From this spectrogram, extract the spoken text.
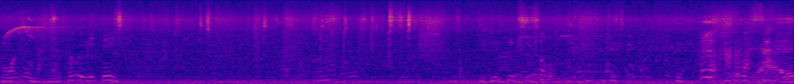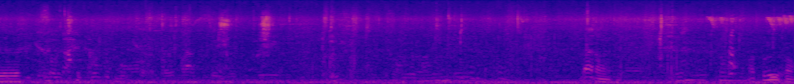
Quảng ủng hộ thổi đi dạ đã rồi có túi không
